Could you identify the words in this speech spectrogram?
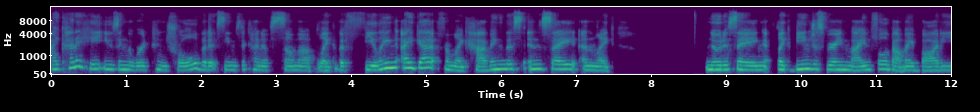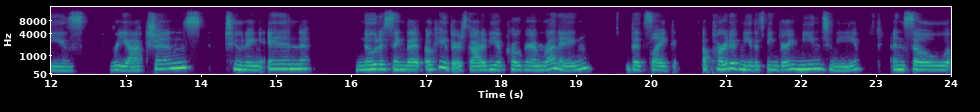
I kind of hate using the word control, but it seems to kind of sum up like the feeling I get from like having this insight and like noticing, like being just very mindful about my body's reactions, tuning in, noticing that, okay, there's got to be a program running that's like a part of me that's being very mean to me. And so,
